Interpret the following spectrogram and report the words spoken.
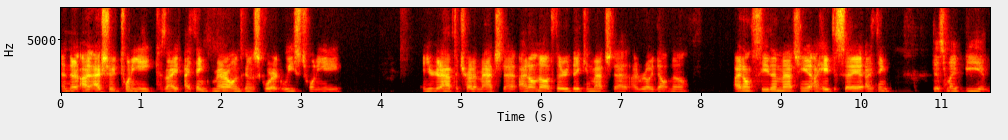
And they're actually 28 because I, I think Maryland's going to score at least 28. And you're going to have to try to match that. I don't know if they they can match that. I really don't know. I don't see them matching it. I hate to say it. I think this might be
